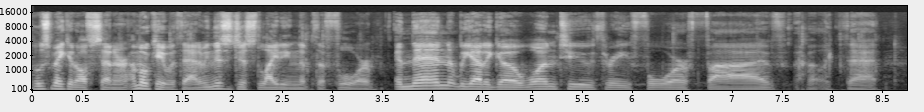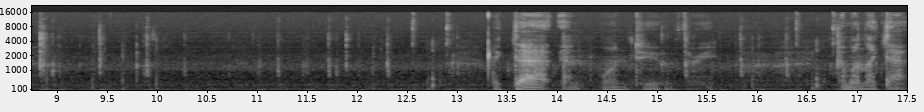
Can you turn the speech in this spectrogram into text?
let's make it off center. I'm okay with that. I mean, this is just lighting up the floor. And then we got to go one, two, three, four, five. How about like that? Like that. And one, two, three. And one like that.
